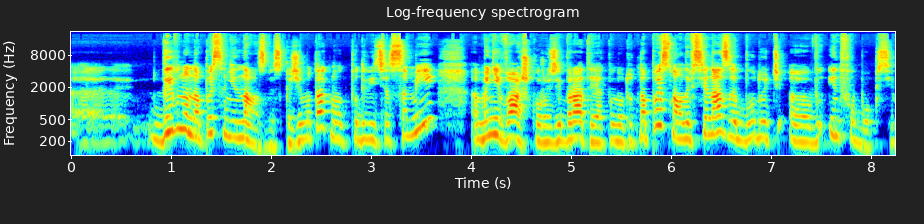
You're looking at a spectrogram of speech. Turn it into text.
е, Дивно написані назви, скажімо так. Ну, от подивіться самі. Мені важко розібрати, як воно тут написано, але всі назви будуть е, в інфобоксі.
